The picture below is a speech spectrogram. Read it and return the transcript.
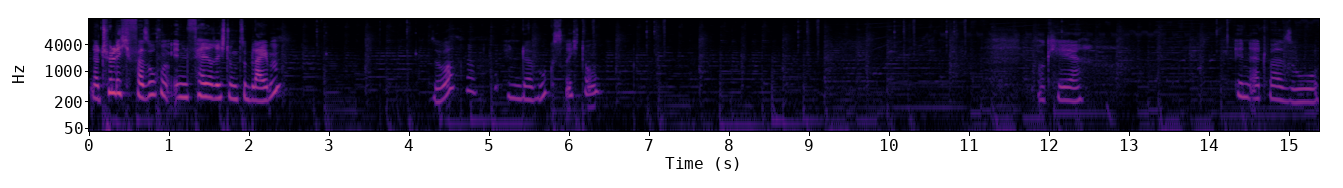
Natürlich versuchen, in Fellrichtung zu bleiben. So, in der Wuchsrichtung. Okay. In etwa so.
